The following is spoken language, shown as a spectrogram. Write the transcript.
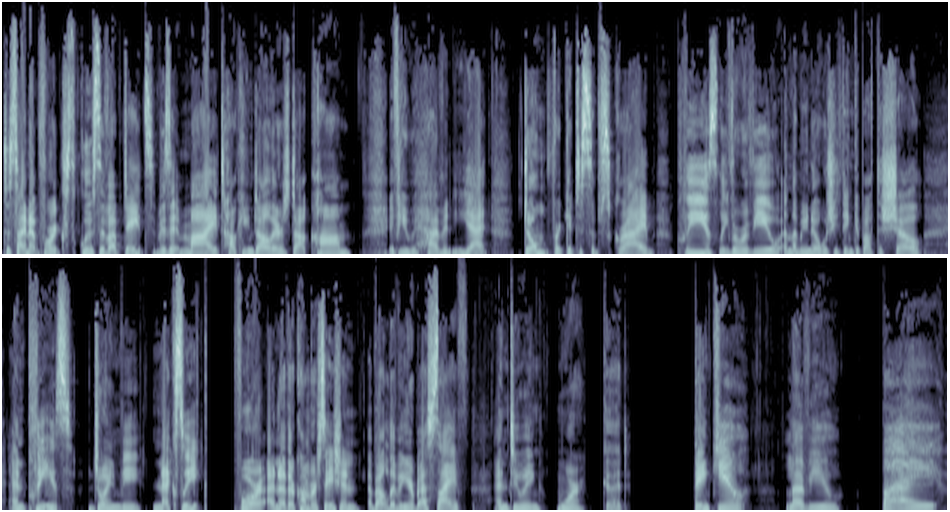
To sign up for exclusive updates, visit mytalkingdollars.com. If you haven't yet, don't forget to subscribe. Please leave a review and let me know what you think about the show. And please join me next week for another conversation about living your best life and doing more good. Thank you. Love you. Bye.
